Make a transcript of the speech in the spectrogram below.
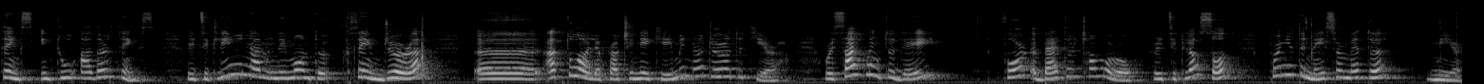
things into other things. Riciklimi na ndihmon të kthejmë gjëra uh, aktuale pra që ne kemi në gjëra të tjera. Recycling today for a better tomorrow. Riciklo sot për një të nesër me të mirë.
